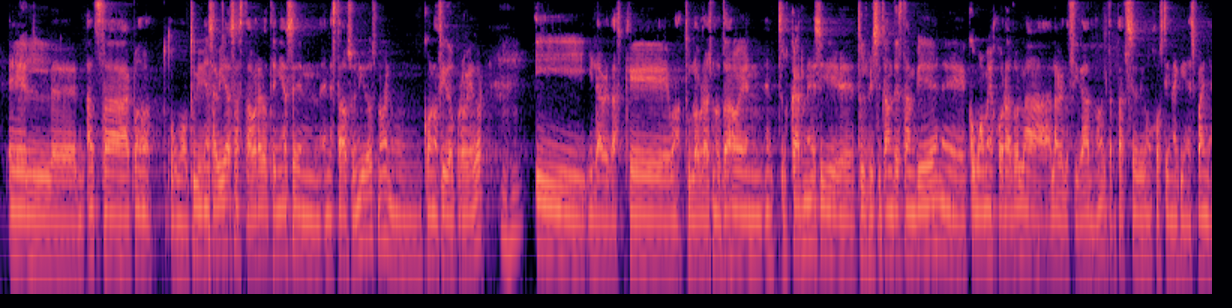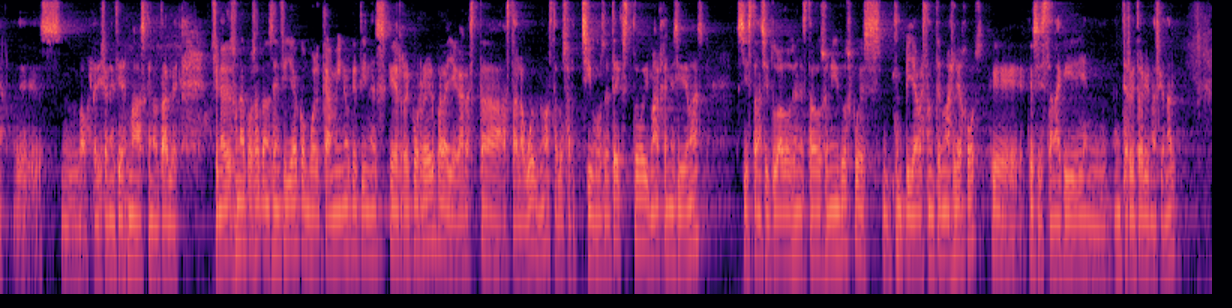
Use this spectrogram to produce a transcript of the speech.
El, eh, hasta, bueno, como tú bien sabías, hasta ahora lo tenías en, en Estados Unidos, ¿no? en un conocido proveedor. Uh -huh. y, y, la verdad es que bueno, tú lo habrás notado en, en tus carnes y eh, tus visitantes también, eh, cómo ha mejorado la, la, velocidad ¿no? al tratarse de un hosting aquí en España. Es, vamos, la diferencia es más que notable. Al final es una cosa tan sencilla como el camino que tienes que recorrer para llegar hasta, hasta la web, ¿no? hasta los archivos de texto, imágenes y demás si están situados en Estados Unidos, pues pilla bastante más lejos que, que si están aquí en, en territorio nacional.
